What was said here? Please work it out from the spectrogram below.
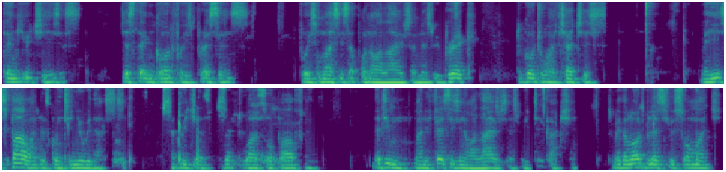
Thank you, Jesus. Just thank God for his presence, for his mercies upon our lives. And as we break to go to our churches, may his power just continue with us, that which has given to us so powerfully. Let him manifest it in our lives as we take action. So may the Lord bless you so much.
